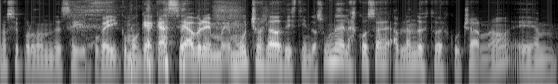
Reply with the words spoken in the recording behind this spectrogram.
no sé por dónde seguir, porque hay como que acá se abren en muchos lados distintos. Una de las cosas, hablando de esto de escuchar, ¿no? Eh, una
